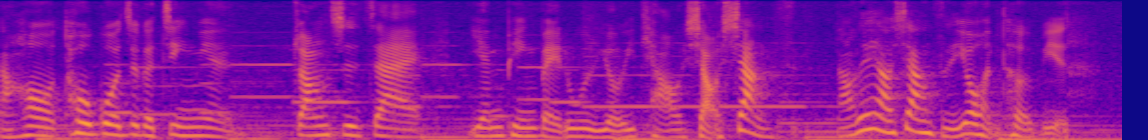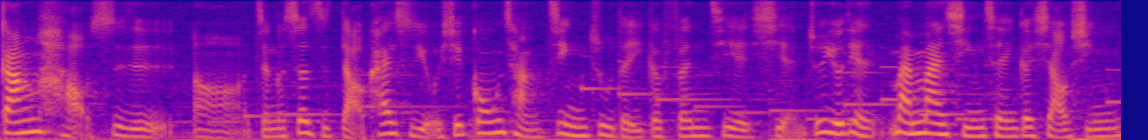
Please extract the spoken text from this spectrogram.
然后透过这个镜面装置在延平北路有一条小巷子，然后那条巷子又很特别，刚好是呃整个社子岛开始有一些工厂进驻的一个分界线，就有点慢慢形成一个小型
